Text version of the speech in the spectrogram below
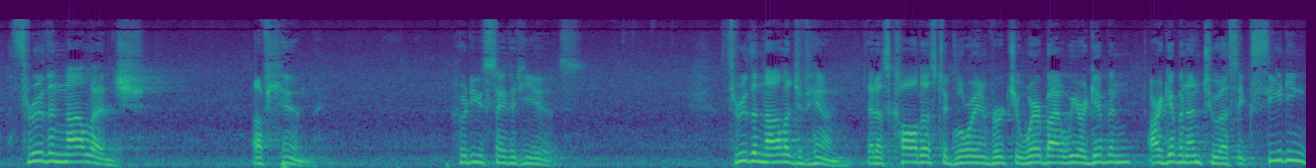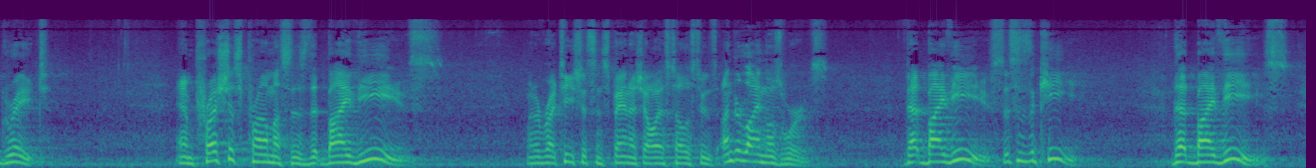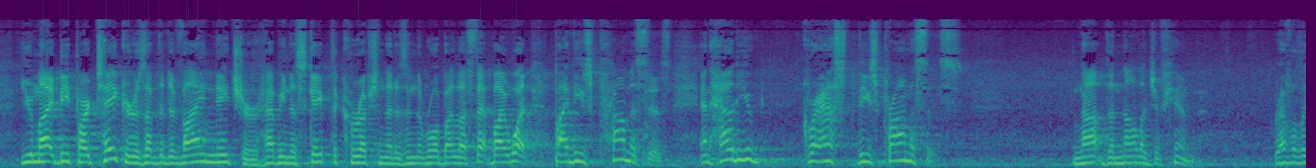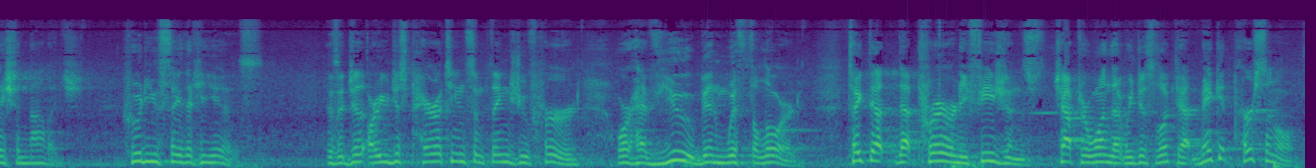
Through the knowledge of him. Who do you say that he is? through the knowledge of him that has called us to glory and virtue whereby we are given are given unto us exceeding great and precious promises that by these whenever i teach this in spanish i always tell the students underline those words that by these this is the key that by these you might be partakers of the divine nature, having escaped the corruption that is in the world by lust. That by what? By these promises. And how do you grasp these promises? not the knowledge of Him. Revelation knowledge. Who do you say that He is? Is it just, are you just parroting some things you've heard, or have you been with the Lord? Take that, that prayer in Ephesians chapter 1 that we just looked at, make it personal.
